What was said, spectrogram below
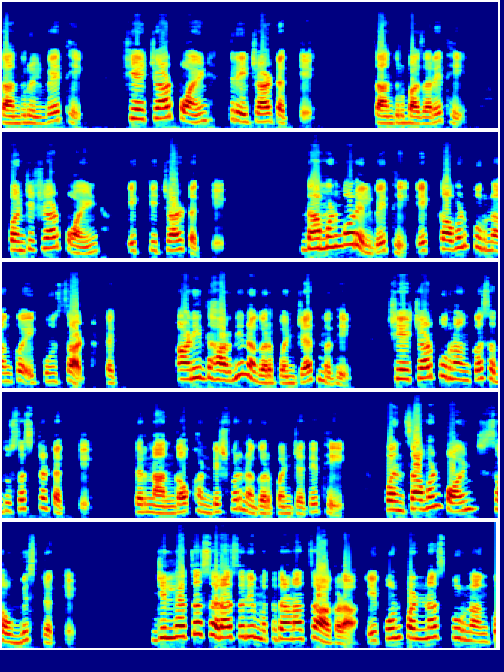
चांदूर रेल्वे येथे शेहेचाळ पॉइंट त्रेचाळ टक्के. चांदूर बाजार येथे पंचेचाळ पॉइंट एक्केचाळ टक्के. धामणगाव रेल्वे येथे एक्कावन्न पूर्णांक एकोणसाठ टक्के. आणि धारणी नगरपंचायत मध्ये शेहेचाळ पूर्णांक सदुसष्ट टक्के. तर नांदगाव खंडेश्वर नगरपंचायत येथे पंचावन्न पॉइंट सव्वीस टक्के. जिल्ह्याचा सरासरी मतदानाचा आकडा एकोणपन्नास पूर्णांक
